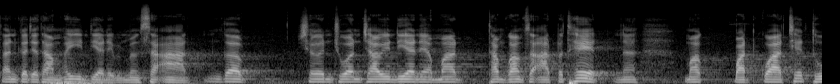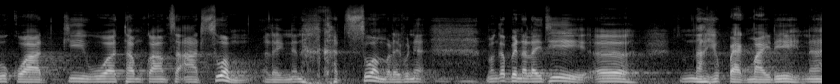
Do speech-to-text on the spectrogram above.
ท่านก็จะทำให้อินเดียเนี่ยเป็นเมืองสะอาดก็เชิญชวนชาวอินเดียเนี่ยมาทำความสะอาดประเทศนะมา ปัดกวาดเช็ดถูกวาดขี้วัวทำความสะอาดส้วมอะไรนั่นขัดส้วมอะไรพวกนี้มันก็เป็นอะไรที่ เออนายกแปลกใหม่ดีนะ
